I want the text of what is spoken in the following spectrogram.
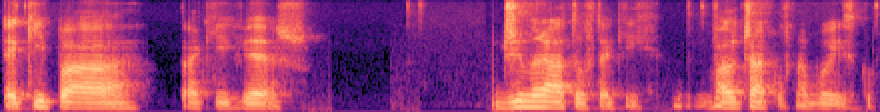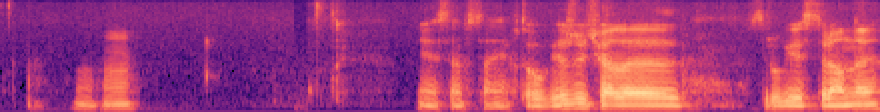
ekipa takich, wiesz, gymratów, takich walczaków na boisku. Mhm. Nie jestem w stanie w to uwierzyć, ale z drugiej strony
